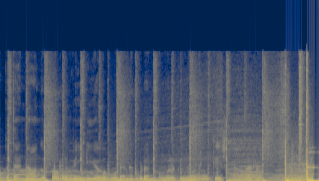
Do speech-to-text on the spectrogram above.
அப்போ தான் நாங்கள் போடுற வீடியோ உடனுக்குடன் உங்களுக்கு நோட்டிஃபிகேஷனாக வரும்.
